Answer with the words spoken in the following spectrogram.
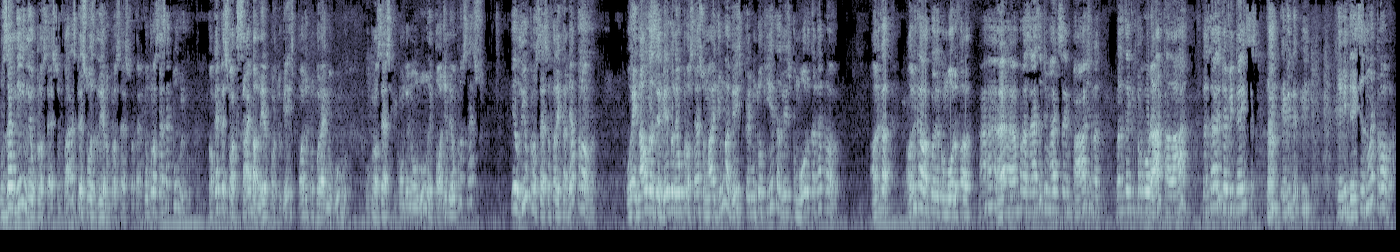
o Zanin leu o processo. Várias pessoas leram o processo, até porque o processo é público. Qualquer pessoa que saiba ler português pode procurar aí no Google o processo que condenou o Lula e pode ler o processo. Eu li o processo, eu falei, cadê a prova? O Reinaldo Azevedo leu o processo mais de uma vez, perguntou 500 vezes para o Moro cadê a prova. A única, a única coisa que o Moro fala, ah, é, é um processo de mais de 100 páginas, você tem que procurar, tá lá, tem série de evidências. evidências não é prova.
